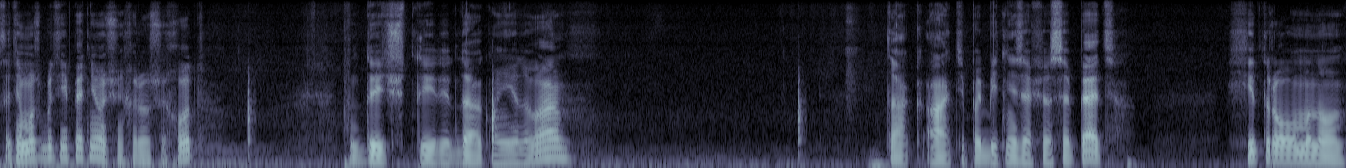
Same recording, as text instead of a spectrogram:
Кстати, может быть e5 не очень хороший ход. d4, да, конь e2. Так, а, типа бить нельзя ферзь a5. Хитро, умно.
